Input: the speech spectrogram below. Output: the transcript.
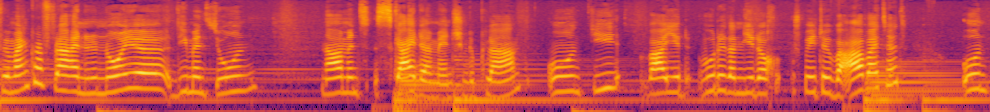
für Minecraft war eine neue Dimension namens Sky Dimension geplant und die war wurde dann jedoch später überarbeitet und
